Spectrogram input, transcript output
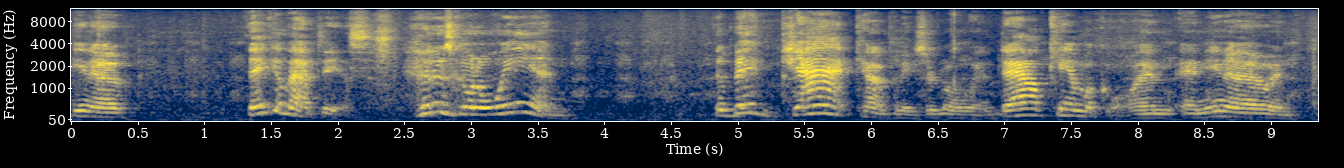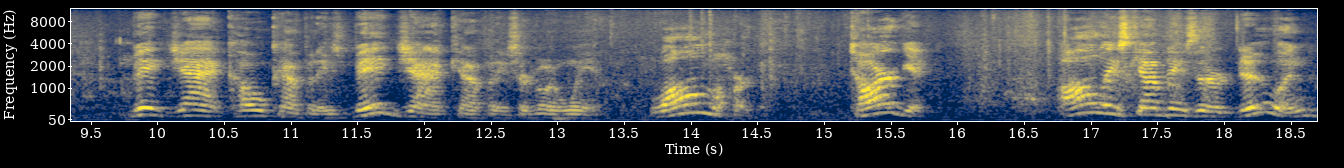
You know, think about this. Who's going to win? The big giant companies are going to win. Dow Chemical and, and you know, and big giant coal companies, big giant companies are going to win. Walmart, Target, all these companies that are doing,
